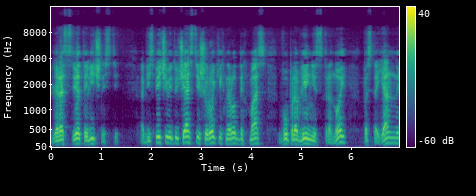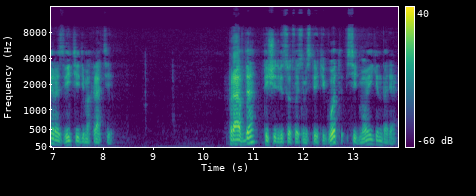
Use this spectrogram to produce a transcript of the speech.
для расцвета личности, обеспечивает участие широких народных масс в управлении страной, постоянное развитие демократии. Правда, 1983 год, 7 января.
